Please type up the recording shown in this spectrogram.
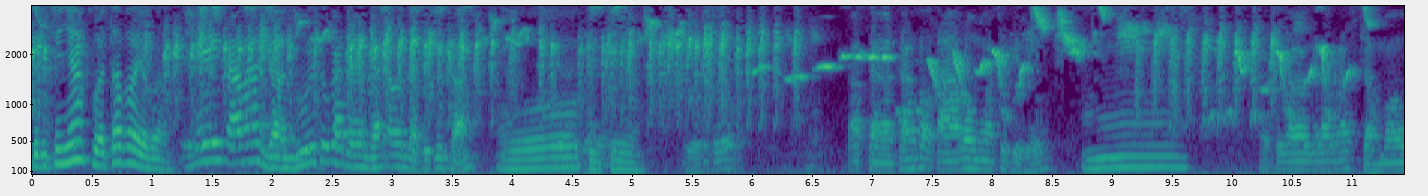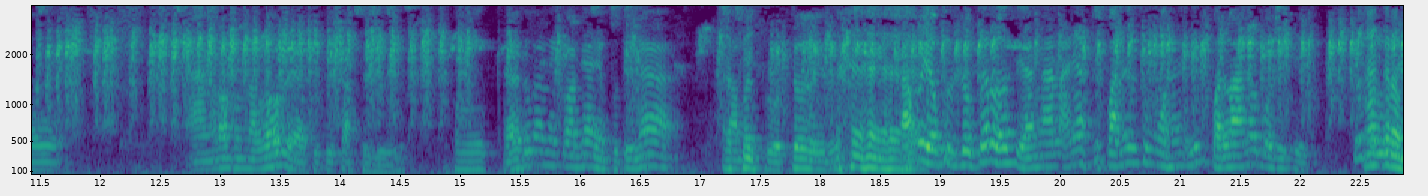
Fungsinya buat apa ya Pak? Ini karena ganggu itu kadang-kadang kalau nggak dipisah. Oh gitu. Itu kadang-kadang sok tarung masuk gitu. Hmm. Jadi kalau kira-kira sudah mau angrop menelur ya dipisah dulu. Nah itu kan ekornya yang betina sampai brodol itu. Tapi ya brodol terus, yang anaknya depan itu semua. Ini baru angrop posisi. Angkrem.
